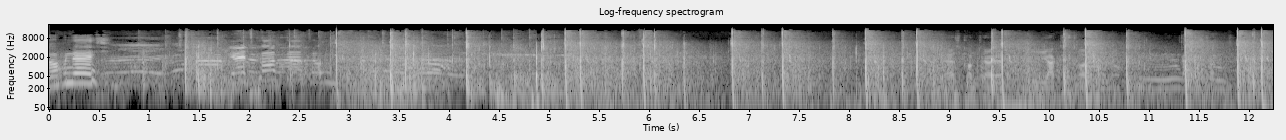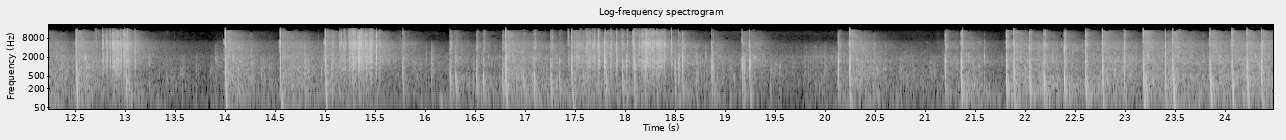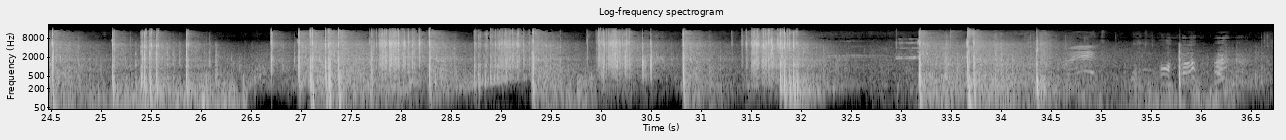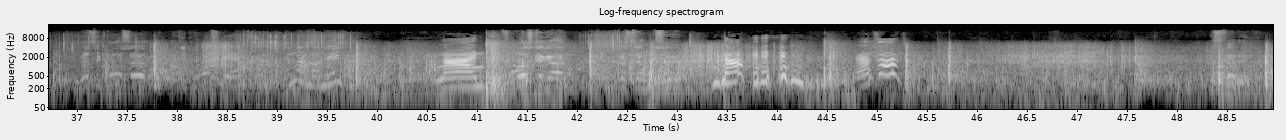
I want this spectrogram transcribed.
Noch nicht. Jetzt kommt das. Ja, es kommt ja die Jagdstraße noch. Immer noch nicht? Nein. Ist ausgegangen. Christian muss hin. Nein. Ernsthaft? Ist fertig.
